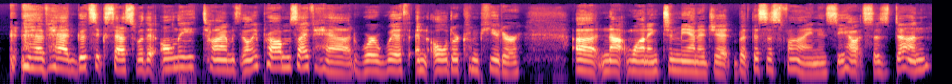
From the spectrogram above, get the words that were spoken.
have had good success with it. Only times, the only problems I've had were with an older computer uh, not wanting to manage it, but this is fine. And see how it says done?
